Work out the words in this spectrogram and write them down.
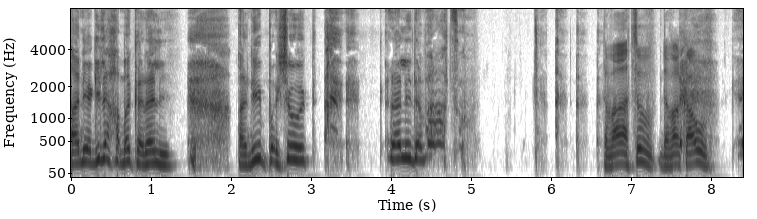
אני אגיד לך מה קרה לי. אני פשוט, קרה לי דבר עצוב. דבר עצוב, דבר כאוב. אני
